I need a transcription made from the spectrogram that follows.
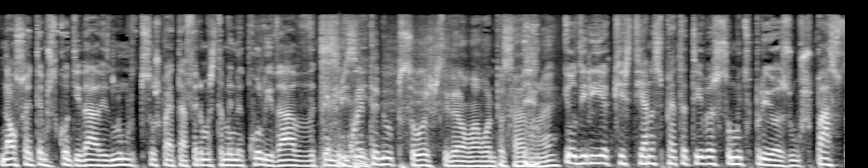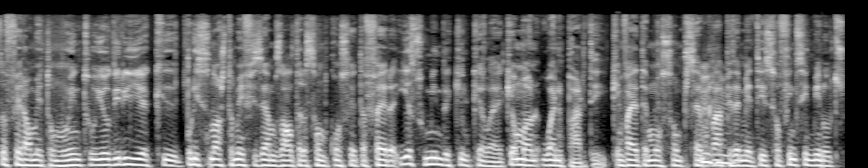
não só em termos de quantidade e do número de pessoas que vai estar à feira, mas também na qualidade de quem 50 visita. mil pessoas que estiveram lá o ano passado, não é? Eu diria que este ano as expectativas são muito superiores. O espaço da feira aumentou muito e eu diria que por isso nós também fizemos a alteração de conceito da feira e assumindo aquilo que ela é, que é uma one party. Quem vai até Monção percebe uhum. rapidamente isso ao fim de 5 minutos.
